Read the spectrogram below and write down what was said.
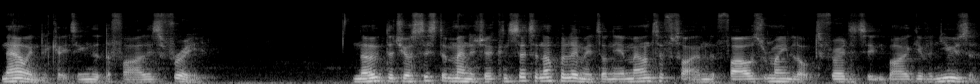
now indicating that the file is free. Note that your system manager can set an upper limit on the amount of time that files remain locked for editing by a given user.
